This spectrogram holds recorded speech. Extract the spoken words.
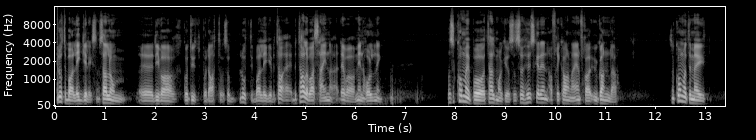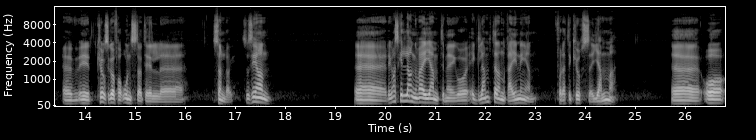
Jeg lot det bare ligge, liksom. Selv om de var gått ut på dato, så lot de bare ligge. Betale, bare seinere. Det var min holdning. Og Så kom jeg på teltmakerkurset, så husker jeg en afrikaner, en fra Uganda som kommer til meg eh, Kurset går fra onsdag til eh, søndag. Så sier han eh, Det er ganske lang vei hjem til meg, og jeg glemte den regningen for dette kurset hjemme. Eh, og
